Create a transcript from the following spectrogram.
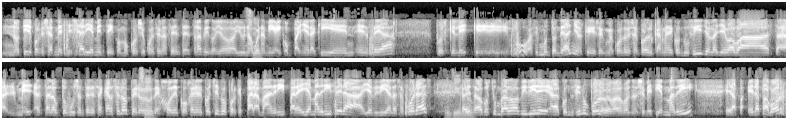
No tiene por qué ser necesariamente como consecuencia de un accidente de tráfico. Yo hay una Sí. buena amiga y compañera aquí en, en CEA pues que, le, que hace un montón de años que me acuerdo que sacó el carnet de conducir yo la llevaba hasta el, hasta el autobús antes de sacárselo pero Sí. dejó de coger el coche pues porque para Madrid para ella Madrid era ella vivía en las afueras. Claro, estaba acostumbrado a vivir eh, a conducir en un pueblo pero cuando se metía en Madrid era era pavor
